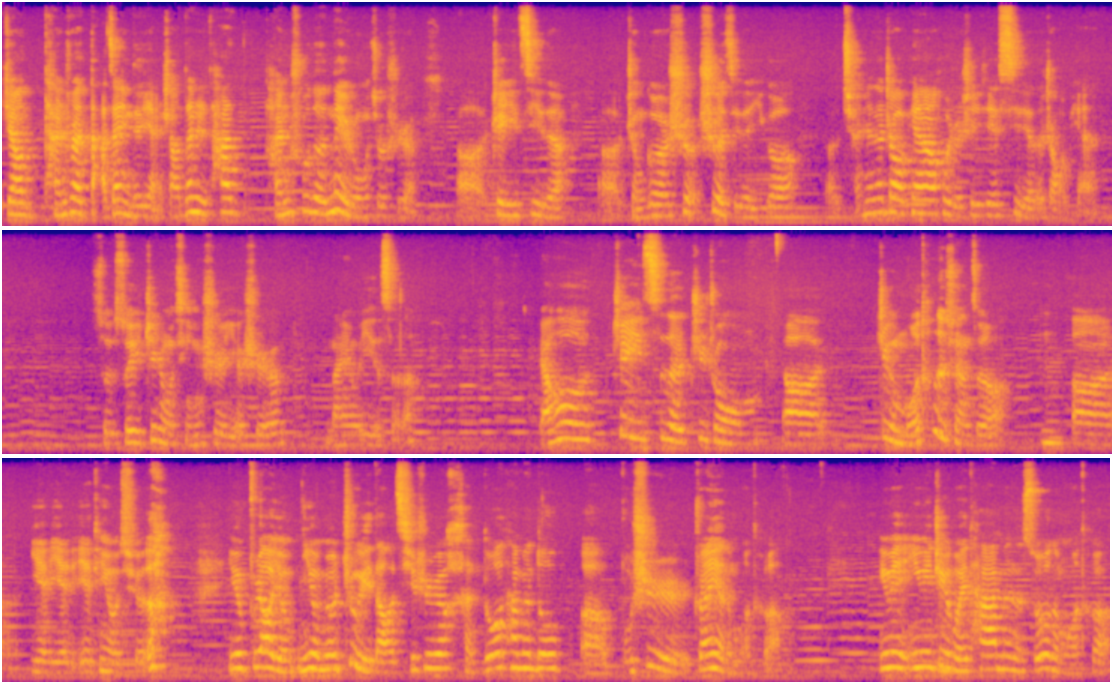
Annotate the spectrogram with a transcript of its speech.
这样弹出来打在你的眼上。但是它弹出的内容就是，呃，这一季的呃整个设设计的一个呃全身的照片啊，或者是一些细节的照片。所所以这种形式也是蛮有意思的。然后这一次的这种呃这个模特的选择，嗯。呃也也也挺有趣的，因为不知道有你有没有注意到，其实很多他们都呃不是专业的模特，因为因为这回他们的所有的模特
